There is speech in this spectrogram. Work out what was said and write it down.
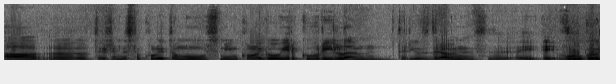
A e, takže my jsme kvůli tomu s mým kolegou Jirkou Rýdlem, který ho zdravím, Vulgo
